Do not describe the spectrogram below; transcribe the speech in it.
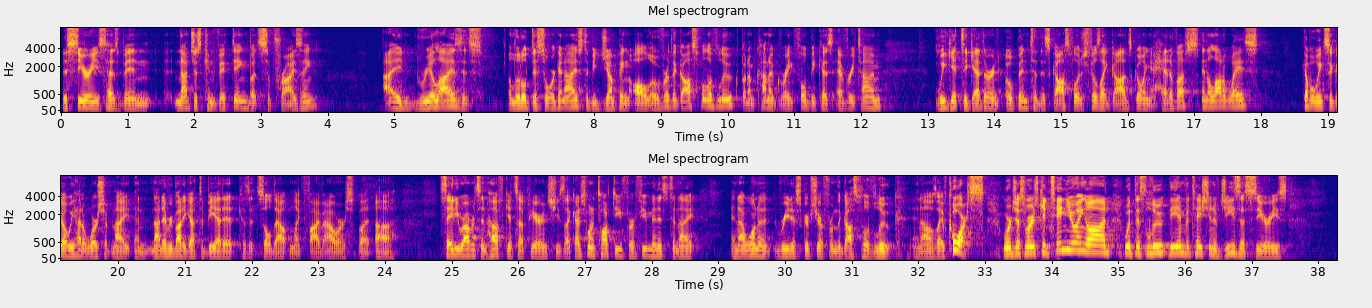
This series has been not just convicting, but surprising. I realize it's a little disorganized to be jumping all over the Gospel of Luke, but I'm kind of grateful because every time we get together and open to this gospel, it just feels like God's going ahead of us in a lot of ways. A couple weeks ago, we had a worship night, and not everybody got to be at it because it sold out in like five hours. But uh, Sadie Robertson Huff gets up here and she's like, I just want to talk to you for a few minutes tonight and I want to read a scripture from the Gospel of Luke. And I was like, of course, we're just we're just continuing on with this Luke, the Invitation of Jesus series.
